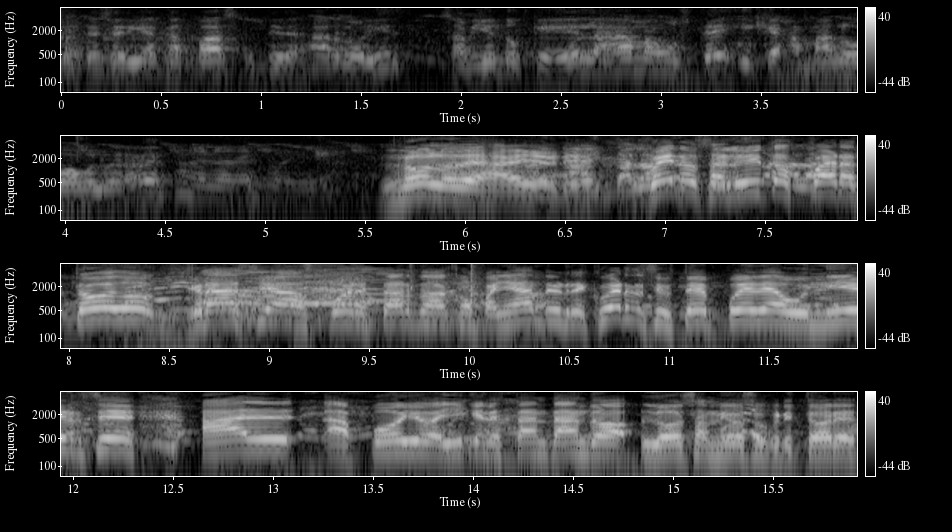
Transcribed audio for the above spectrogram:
¿Usted sería capaz de dejarlo ir sabiendo que él la ama a usted y que jamás lo va a volver a ver? No lo ir. Ahí está la Bueno, respuesta saluditos para todos. Gracias por estarnos acompañando. Y recuerde, si usted puede unirse al apoyo allí que le están dando los amigos suscriptores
